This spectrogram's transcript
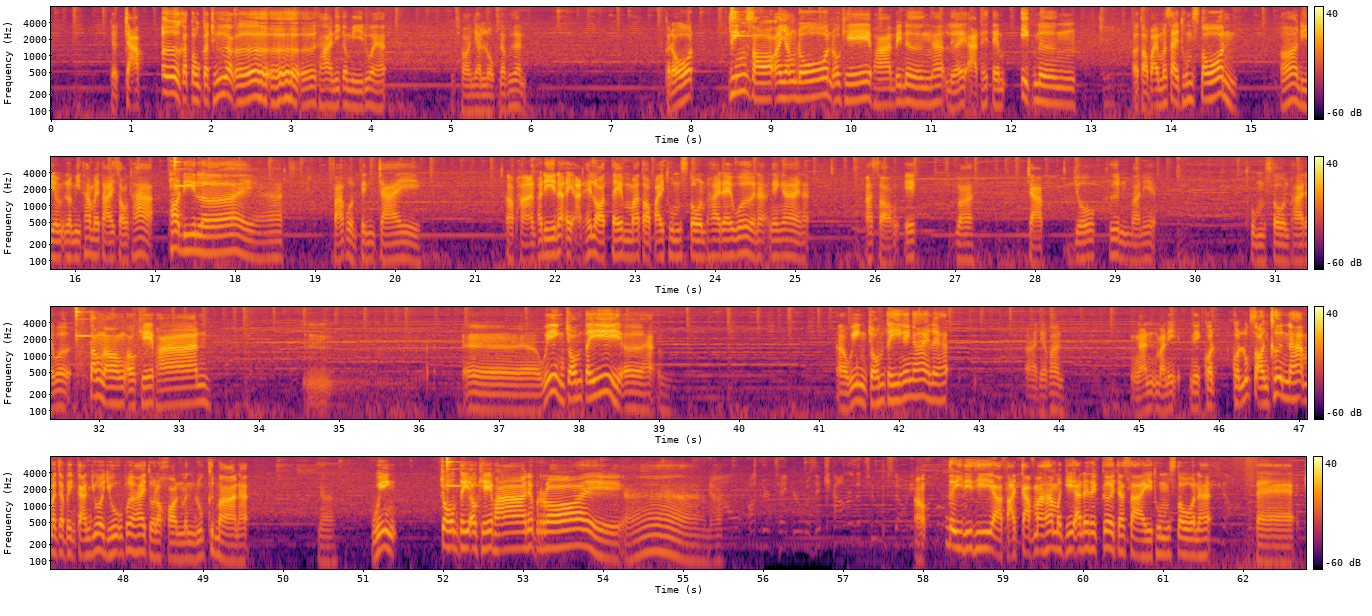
ดี๋ยวจับ เออกระตุกกระเชือก เออเออเออท่านี้ก็มีด้วยฮะชอนอย่าหลบนะเพื่อน กระโดดทิ้งศอกอะยังโดน โอเค ผ่านไปหนึ่งฮะเหลือไอ้อัดให้เต็มอีกหนึ่งเอาต่อไปมาใส่ทุ่มสโตนอ๋อดีเรามีท่าไม่ตายสองท่า พอดีเลยฮะฟ้าฝนเป็นใจอ่าผ่านพอดีนะไออัดให้หลอดเต็มมาต่อไปทุ่มสโตนพายไดเวอร์นะง่ายๆนะอะสองเอ็กมาจับยกขึ้นมาเนี่ย ทุ่มโตนพายไดเวอร์ ต้องนอง โอเคผ่านเอ่อวิ่งโจมตี เออฮะอ่าวิ่งโจมตีง่าย ๆ เลยฮะอ่าเดี๋ยวก่อนงั้นมานี่นี่กดกดลูกศรขึ้นนะฮะมันจะเป็นการยั่วยุเพื่อให้ตัวละครมันลุกขึ้นมานะฮะนะวิ่งโจมตีโอเคพาเรียบร้อยอ่านะเอา ดีดีทีอะตัดกลับมาฮะเมื่อกี้อันเดอร์เทเกอร์จะใส่ทุมสโตนนะฮะ แต่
